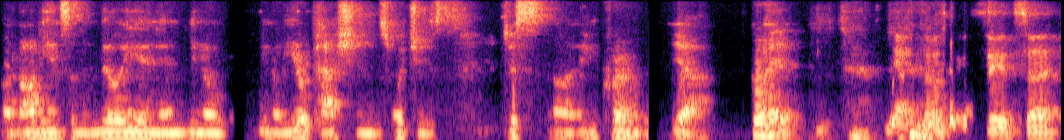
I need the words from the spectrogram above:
an audience of a million and you know you know your passions, which is just uh, incredible. Yeah, go ahead. Yeah, I was to say it's a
